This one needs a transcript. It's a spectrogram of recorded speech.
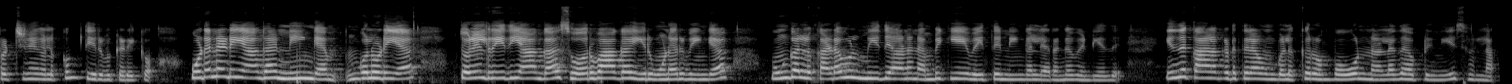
பிரச்சனைகளுக்கும் தீர்வு கிடைக்கும். உடனடியாக நீங்கள் உங்களுடைய தொழில் ரீதியாக சோர்வாக இரு உணர்வீங்க. உங்கள் கடவுள் மீதான நம்பிக்கையை வைத்து நீங்கள் இறங்க வேண்டியது. இந்த காலகட்டத்தில் உங்களுக்கு ரொம்பவும் நல்லது அப்படின்னே சொல்லலாம்.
